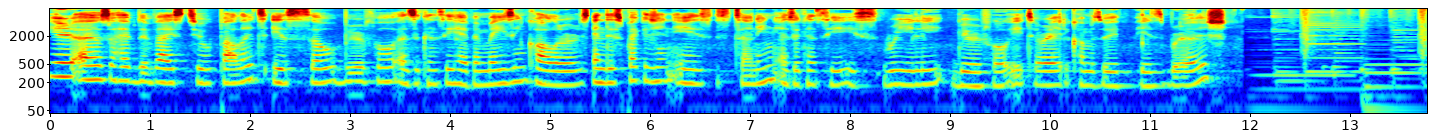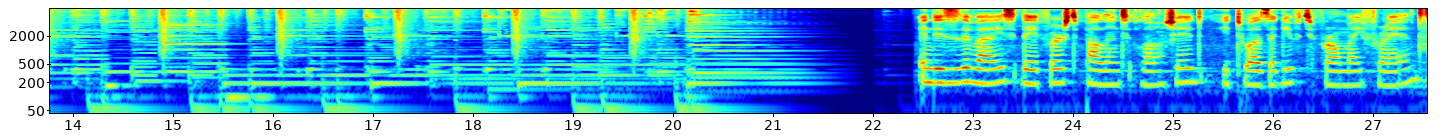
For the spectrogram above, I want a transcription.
Here I also have the Vice 2 palette, is so beautiful as you can see have amazing colors and this packaging is stunning as you can see it's really beautiful. It already comes with this brush In this device, the first palette launched, it was a gift from my friend.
